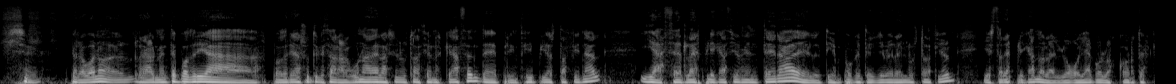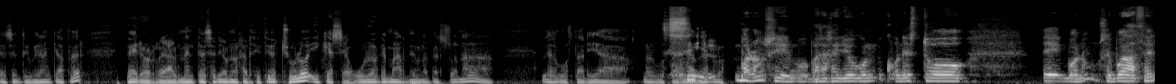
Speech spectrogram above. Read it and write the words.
Sí pero bueno, realmente podrías, podrías utilizar alguna de las ilustraciones que hacen de principio hasta final y hacer la explicación entera, el tiempo que te lleve la ilustración y estar explicándola y luego ya con los cortes que se tuvieran que hacer, pero realmente sería un ejercicio chulo y que seguro que más de una persona les gustaría, les gustaría verlo. Bueno, sí, lo que pasa es que yo con, con esto eh, bueno, se puede hacer.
